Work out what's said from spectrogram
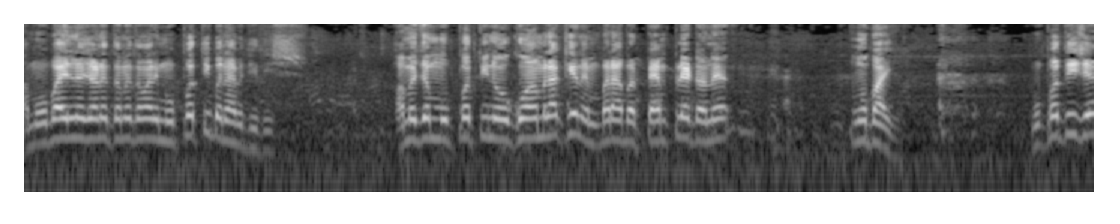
આ મોબાઈલને જાણે તમે તમારી મુપત્તિ બનાવી દીધી અમે જેમ મુપત્તિનો ઓઘો આમ રાખીએ ને બરાબર પેમ્પલેટ અને મોબાઈલ મુપત્તિ છે.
